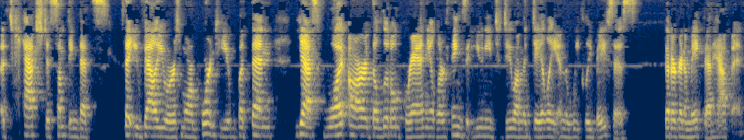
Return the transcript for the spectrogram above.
attached to something that's, that you value or is more important to you. But then, yes, what are the little granular things that you need to do on the daily and the weekly basis that are going to make that happen?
